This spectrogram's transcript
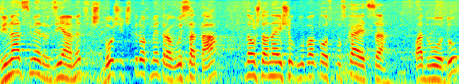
12 метров диаметр, больше 4 метров высота, потому что она еще глубоко спускается под воду.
